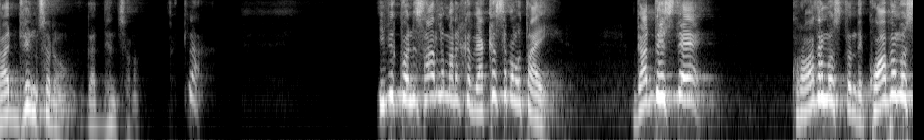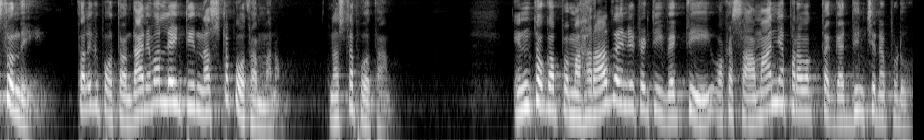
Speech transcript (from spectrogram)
గద్దించను గద్దించును. అట్లా. ఇవి కొన్నిసార్లు మనకు వెక్కసమవుతాయి గద్దిస్తే క్రోధం వస్తుంది కోపం వస్తుంది తొలగిపోతాం. దానివల్ల ఏంటి? నష్టపోతాం మనం నష్టపోతాం. ఇంత గొప్ప మహారాజు అయినటువంటి వ్యక్తి ఒక సామాన్య ప్రవక్త గద్దించినప్పుడు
